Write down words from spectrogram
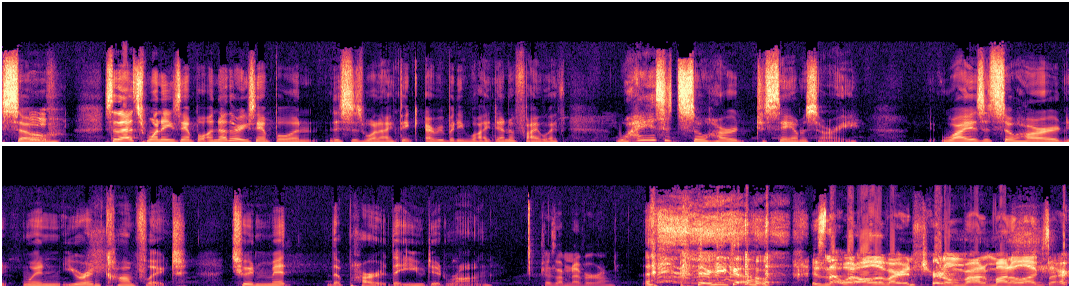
So Oof. so that's one example. Another example and this is what I think everybody will identify with. Why is it so hard to say I'm sorry? Why is it so hard when you're in conflict to admit the part that you did wrong? Because I'm never wrong. There you go. Isn't that what all of our internal mon- monologues are?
